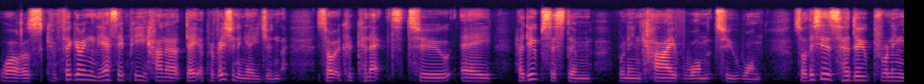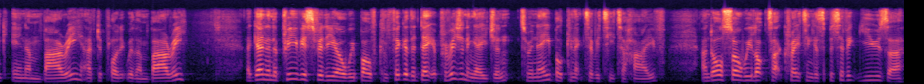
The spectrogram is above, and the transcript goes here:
was configuring the SAP HANA data provisioning agent so it could connect to a Hadoop system running Hive 121. So this is Hadoop running in Ambari. I've deployed it with Ambari. Again, in the previous video, we both configured the data provisioning agent to enable connectivity to Hive, and also we looked at creating a specific user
